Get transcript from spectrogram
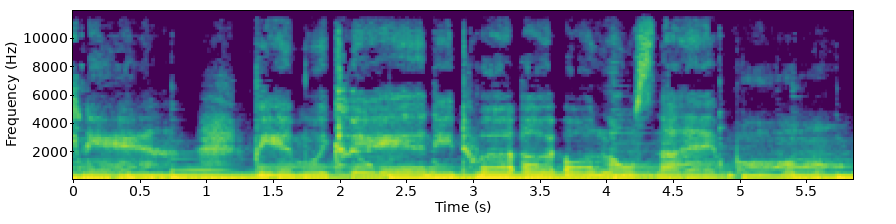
គ្នា ឃ្លានេះធ្វើឲ្យអូនលងស្នេហ៍បង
